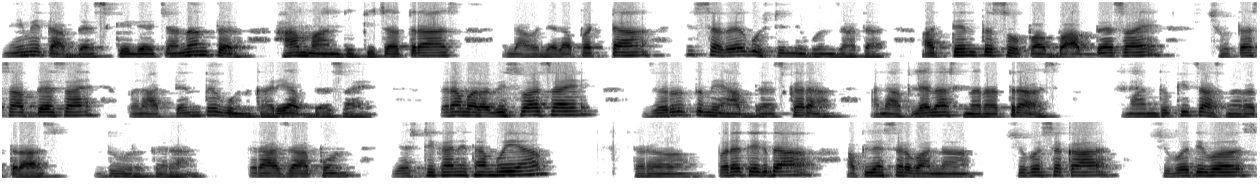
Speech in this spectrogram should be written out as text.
नियमित अभ्यास केल्याच्यानंतर हा मानदुखीचा त्रास लावलेला पट्टा हे सगळ्या गोष्टी निघून जातात. अत्यंत सोपा अभ्यास आहे छोटासा अभ्यास आहे पण अत्यंत गुणकारी अभ्यास आहे. तर आम्हाला विश्वास आहे जरूर तुम्ही हा अभ्यास करा आणि आपल्याला असणारा त्रास मानदुखीचा असणारा त्रास दूर करा. तर आज आपण याच ठिकाणी थांबूया. तर परत एकदा आपल्या सर्वांना शुभ सकाळ शुभ दिवस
